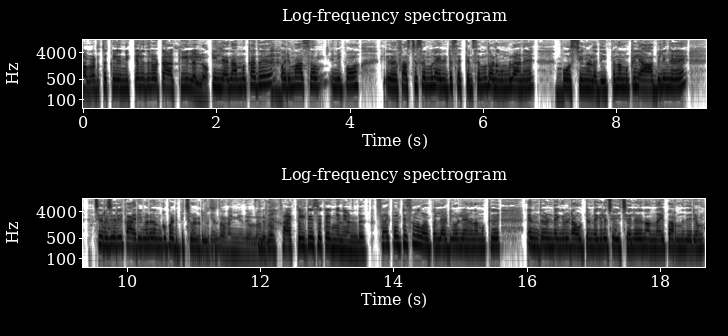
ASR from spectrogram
അവിടുത്തെ ക്ലിനിക്കൽ ഇതിലോട്ട് ആക്കിയില്ലല്ലോ? ഇല്ല നമുക്കത് ഒരു മാസം ഇനിയിപ്പോ ഫസ്റ്റ് സെം കഴിഞ്ഞിട്ട് സെക്കൻഡ് സെം തുടങ്ങുമ്പോഴാണ് പോസ്റ്റിംഗ് ഉള്ളത്. ഇപ്പൊ നമുക്ക് ലാബിൽ ഇങ്ങനെ ചെറിയ ചെറിയ കാര്യങ്ങൾ നമുക്ക് പഠിപ്പിച്ചുകൊണ്ടിരിക്കുന്നത് ഫാക്കൽറ്റീസ് ഒക്കെ എങ്ങനെയുണ്ട്? ഫാക്കൽറ്റീസ് ഒന്നും കുഴപ്പമില്ല. അടിപൊളിയാണ്. നമുക്ക് എന്തുണ്ടെങ്കിലും ഡൗട്ട് ഉണ്ടെങ്കിലും ചോദിച്ചാൽ നന്നായി പറഞ്ഞു തരും.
